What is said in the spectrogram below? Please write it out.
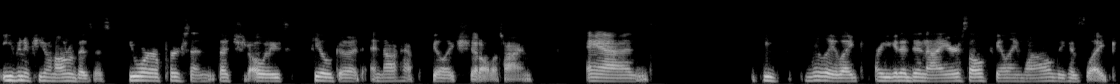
Even if you don't own a business you are a person that should always feel good and not have to feel like shit all the time. And you really like are you going to deny yourself feeling well? Because like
